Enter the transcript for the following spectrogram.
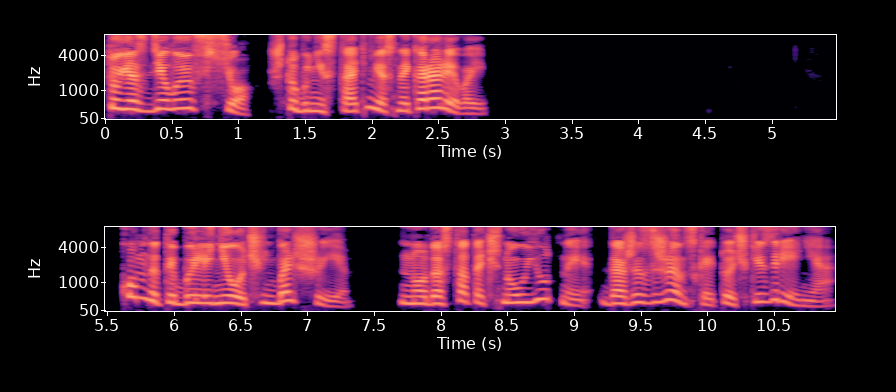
то я сделаю все, чтобы не стать местной королевой». Комнаты были не очень большие, но достаточно уютные даже с женской точки зрения,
